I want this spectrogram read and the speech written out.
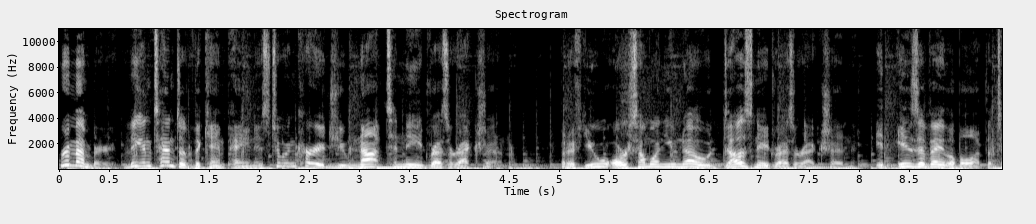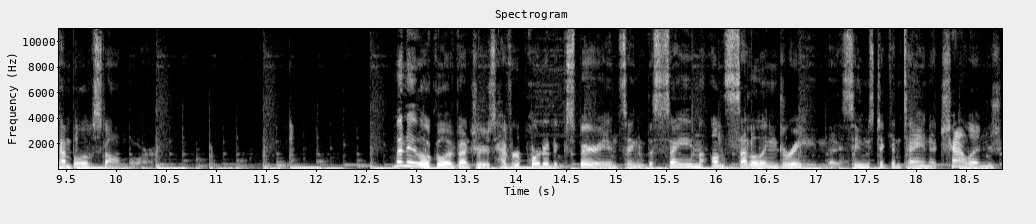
Remember, the intent of the campaign is to encourage you not to need resurrection. But if you or someone you know does need resurrection, it is available at the Temple of Stalnvor. Many local adventurers have reported experiencing the same unsettling dream that seems to contain a challenge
